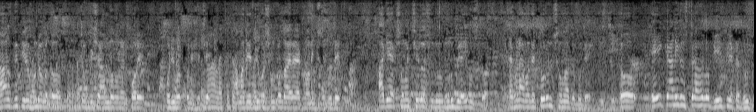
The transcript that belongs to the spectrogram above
রাজনীতির গুণগত চব্বিশের আন্দোলনের পরে পরিবর্তন এসেছে। আমাদের যুব সম্প্রদায়েরা এখন অনেক কিছু বুঝে। আগে এক সময় ছিল শুধু মুরব্বীরাই বুঝতো। এখন আমাদের তরুণ সমাজও বুঝে। তো এই কেরানীগঞ্জটা হলো বিএনপির একটা দুর্গ।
